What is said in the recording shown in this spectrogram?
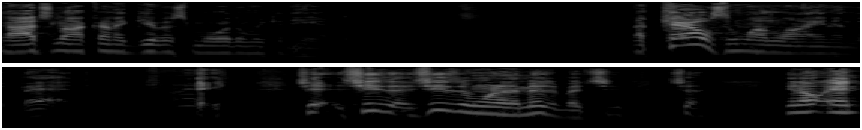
God's not going to give us more than we can handle. Now, Carol's the one lying in the bed. She, she's, she's the one in the middle, but she, she, you know, and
